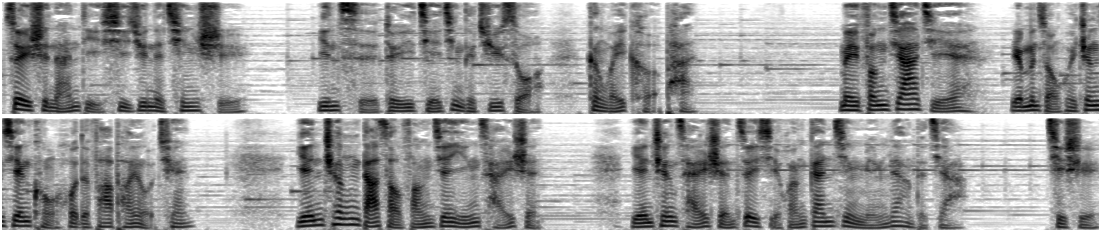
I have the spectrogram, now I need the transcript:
最是难抵细菌的侵蚀，因此对于洁净的居所更为可盼。每逢佳节，人们总会争先恐后的发朋友圈，言称打扫房间迎财神，言称财神最喜欢干净明亮的家。其实，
